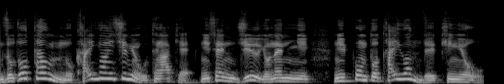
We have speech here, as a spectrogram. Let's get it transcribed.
ZOZO タウンの海外事業を手掛け2014年に日本と台湾で起業。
